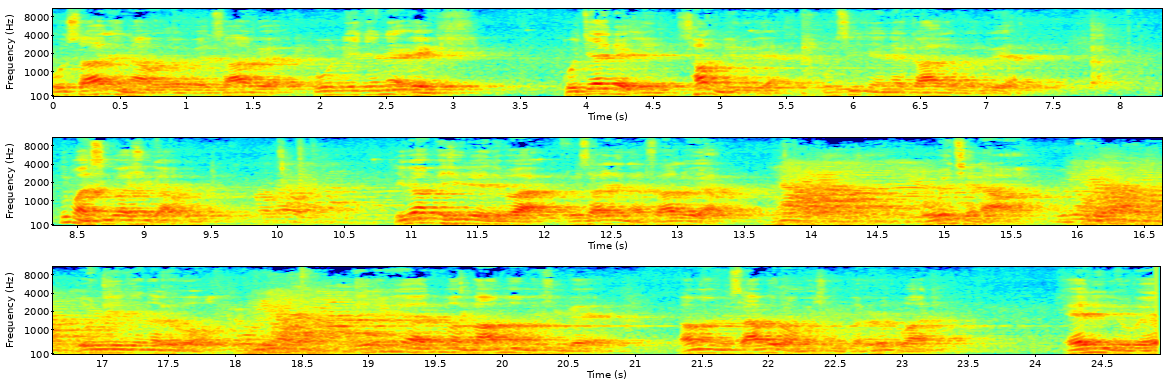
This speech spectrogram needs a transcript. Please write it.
ကိုစားနေတာကိုလည်းဝယ်စားရကိုနေကျင်တဲ့အိမ်ကိုကြိုက်တဲ့အိမ်စောင့်နေလို့ရကိုစီးကျင်တဲ့ကားလည်းဝယ်လို့ရဒီမှာစီးပွားရှိတာဟုတ်ဒီကမရှိတဲ့ဒီကကိုစားကျင်တာစားလို့ရမရဘူးဘဝချင်တာကိုနေကျင်တယ် လို့ဒီကဒီမှာဘာမှမရှိပဲဘာမှမစားဖို့တော့မရှိဘူးဘယ်လိုလုပ်သွားတယ်အဲ့ဒီလိုပဲ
